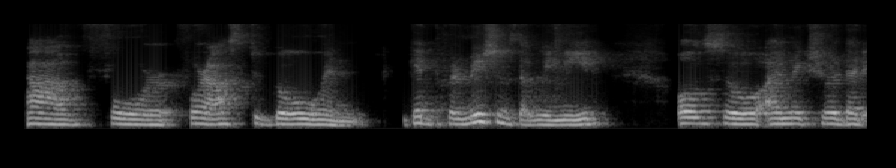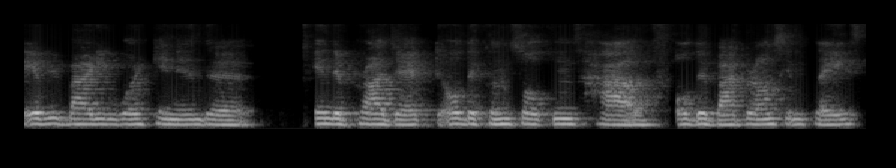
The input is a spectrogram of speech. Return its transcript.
uh, for, for us to go and get the permissions that we need. Also, I make sure that everybody working in the in the project, all the consultants have all the backgrounds in place.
